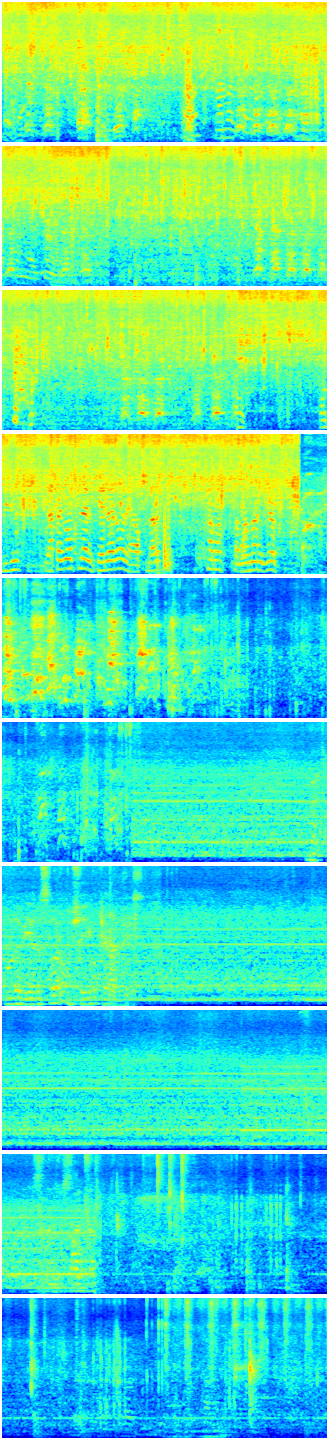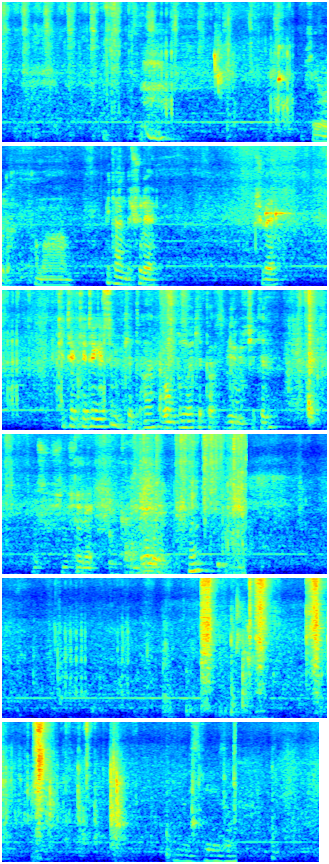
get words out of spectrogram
O bizim yatak örtülerim şeyler var ya atları. Tamam. Tamam. Yok. Evet burada bir yarası var ama şey yok herhalde. Şey orada. Tamam. Bir tane de şuraya. Şuraya. Kete kete girsin mi? Keta, ha, rompun ve keta bir bir çekelim. Dur, şunu şöyle Karıştırayım mı?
